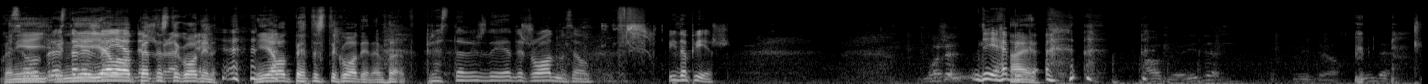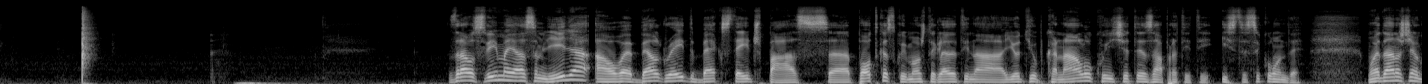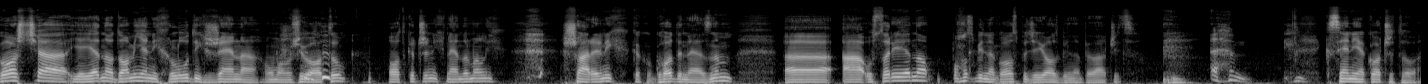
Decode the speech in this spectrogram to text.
koja nije, prestaneš nije da jela od jedeš, 15. brate. godine. Nije jela od 15. godine, brate. Prestaneš da jedeš odmah samo. I da piješ. Može? Jebi Ajde. ga. Audio ide, video ide. Zdravo svima, ja sam Ljilja, a ovo je Belgrade Backstage Pass, eh, podcast koji možete gledati na YouTube kanalu koji ćete zapratiti iste sekunde. Moja današnja gošća je jedna od omiljenih ludih žena u mom životu, otkačenih, nenormalnih, šarenih, kako god, ne znam, uh, a u stvari je jedna ozbiljna gospođa i ozbiljna pevačica. Ksenija Kočetova,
